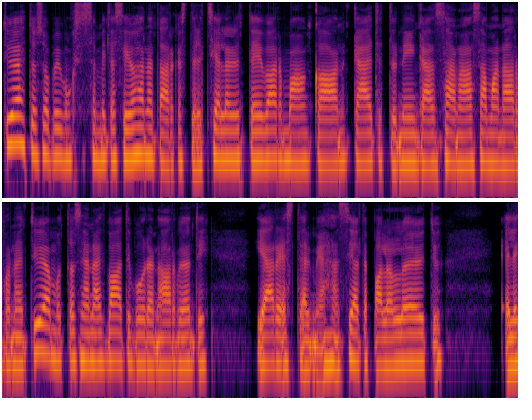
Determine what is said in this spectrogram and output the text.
työehtosopimuksessa, mitä se Johanna tarkastelit, siellä nyt ei varmaankaan käytetty niinkään sanaa samanarvoinen työ, mutta tosiaan näitä vaativuuden arviointijärjestelmiähän sieltä paljon löytyy. Eli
